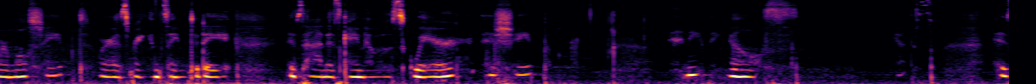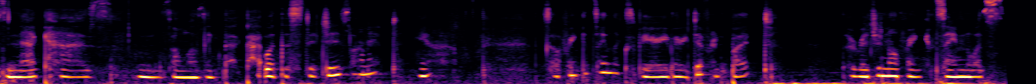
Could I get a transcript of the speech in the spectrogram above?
normal shaped, whereas Frankenstein today, his head is kind of a square-ish shape. Anything else? Yes. His neck has, mm, it's almost like that cut with the stitches on it. Yeah. So Frankenstein looks very, very different, but the original Frankenstein was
